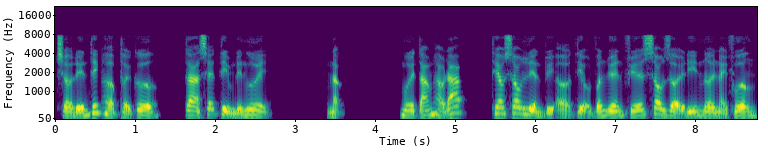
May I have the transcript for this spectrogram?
chờ đến thích hợp thời cơ, ta sẽ tìm đến ngươi. Nặc. 18 hào đáp, theo sau liền tùy ở Tiểu Vân Nguyên phía sau rời đi nơi này phương.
